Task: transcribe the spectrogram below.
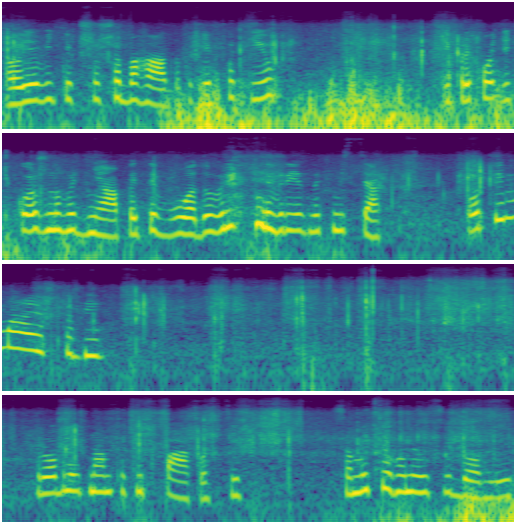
А уявіть, якщо ще багато таких котів. І приходять кожного дня пити воду в різних місцях. От і маєш собі. Роблять нам такі пакості. Самі цього не усвідомлюють.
